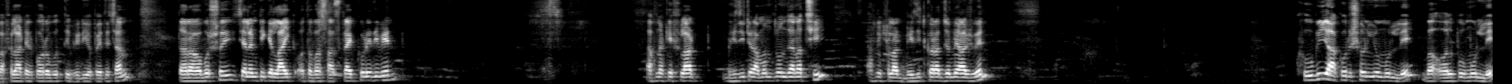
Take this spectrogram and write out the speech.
বা ফ্ল্যাটের পরবর্তী ভিডিও পেতে চান, তারা অবশ্যই চ্যানেলটিকে লাইক অথবা সাবস্ক্রাইব করে দিবেন। আপনাকে ফ্ল্যাট ভিজিটের আমন্ত্রণ জানাচ্ছি। আপনি ফ্ল্যাট ভিজিট করার জন্য আসবেন। খুবই আকর্ষণীয় মূল্যে বা অল্প মূল্যে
